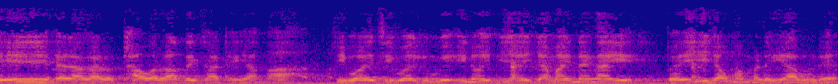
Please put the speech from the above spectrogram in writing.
အေးအဲ့ဒါကတော့သာဝရသိက္ခာထိရမှာဇီဝရေးဇီဝရေးလူမှုရေးအိမ်တော်ရေးပညာရေးကျမ်းမာရေးနိုင်ငံရေးဘယ်ကြီးကြောင့်မှမလိရဘူးတဲ့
